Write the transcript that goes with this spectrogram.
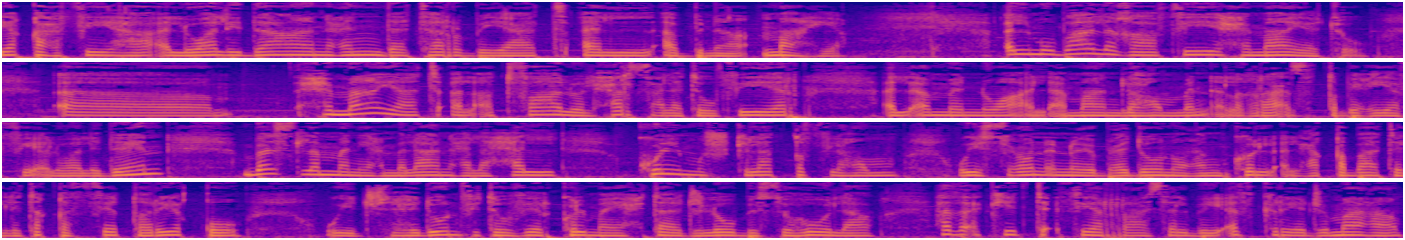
يقع فيها الوالدان عند تربية الأبناء ما هي؟ المبالغة في حمايته حماية الأطفال والحرص على توفير الأمن والأمان لهم من الغرائز الطبيعية في الوالدين. بس لما يعملان على حل كل مشكلات طفلهم ويسعون أنه يبعدونه عن كل العقبات اللي تقف في طريقه ويجتهدون في توفير كل ما يحتاج له بسهولة هذا أكيد تأثير سلبي. أذكر يا جماعة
